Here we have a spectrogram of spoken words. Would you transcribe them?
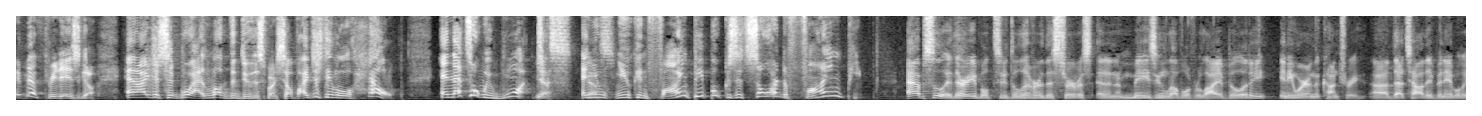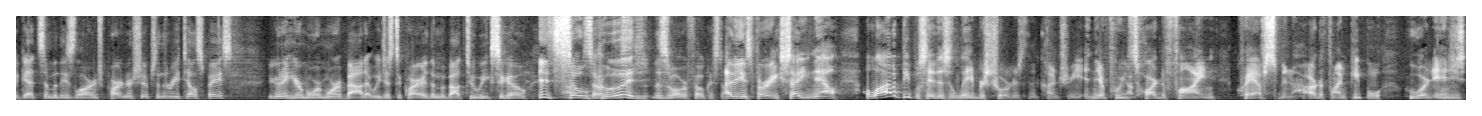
about three days ago, and I just said, "Boy, I'd love to do this myself. I just need a little help." And that's what we want. Yes, And yes. you you can find people because it's so hard to find people. Absolutely. They're able to deliver this service at an amazing level of reliability anywhere in the country. Uh, that's how they've been able to get some of these large partnerships in the retail space. You're going to hear more and more about it. We just acquired them about two weeks ago. It's so, Um, good. This is, this is what we're focused on. I think it's very exciting. Now, a lot of people say there's a labor shortage in the country, and therefore it's hard to find craftsmen, hard to find people who are at Angie's.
